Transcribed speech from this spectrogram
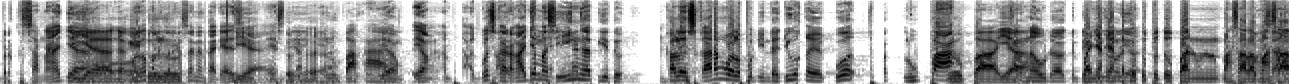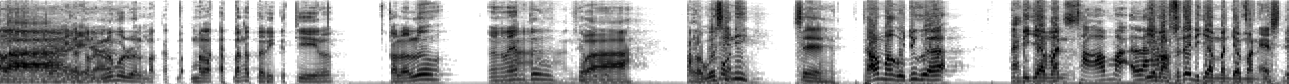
berkesan aja. Iya, nggak kayak dulu. Berkesan yang tadi aja sih. Iya, yang SD. dulu. Yang dilupakan. yang yang gue sekarang aja masih ingat gitu. Kalau yang sekarang walaupun indah juga kayak gue cepet lupa, Lupa ya. karena udah gede Banyak yang ya. ketutup-tutupan masalah-masalah. Masalah. Iya, Ya, kalau dulu udah melekat, melekat banget dari kecil. Kalau lu yang lain Nah, tuh siapa? Gua kalau gue sih nih, se sama gue juga di zaman sama lah. Iya maksudnya di zaman zaman SD.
